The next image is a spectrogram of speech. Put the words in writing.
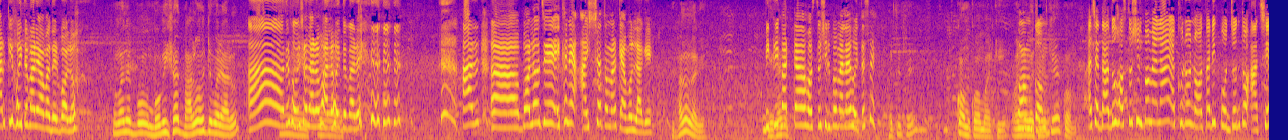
আর কি হইতে পারে আমাদের, বলো। তোমাদের ভবিষ্যৎ ভালো হতে পারে আরও। আমাদের ভবিষ্যৎ আরও ভালো হইতে পারে। আর বলো যে এখানে আইসা তোমার কেমন লাগে? ভালো লাগে। বিক্রি বাট্টা হস্তশিল্প মেলায় হইতেছে? হতেছে কম কম আর কি। কম, কম। কম। আচ্ছা দাদু হস্তশিল্প মেলায় এখনও ন তারিখ পর্যন্ত আছে।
